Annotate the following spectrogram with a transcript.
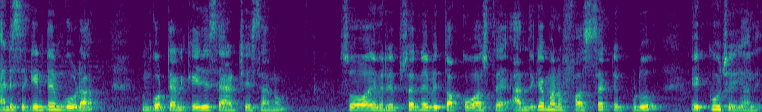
అండ్ సెకండ్ టైం కూడా ఇంకో టెన్ కేజీస్ యాడ్ చేశాను. సో ఇవి రిప్స్ అనేవి తక్కువ వస్తాయి. అందుకే మనం ఫస్ట్ సెట్ ఎప్పుడు ఎక్కువ చేయాలి.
